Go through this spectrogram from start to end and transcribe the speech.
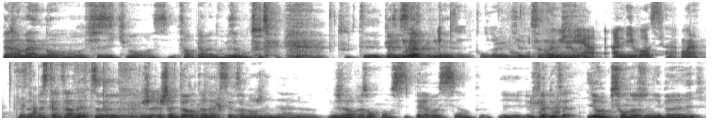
permanent euh, physiquement, aussi. enfin permanent, évidemment tout est tout est périssable, Oui, mais mais, qui- qui- voilà, qui a une certaine oui, durée. un, un livre, ça, voilà, C'est c'est ça, ça. Parce qu'Internet, euh, j'adore Internet, c'est vraiment génial, mais j'ai l'impression qu'on s'y perd aussi un peu. Et, et le fait de Mhm. faire irruption dans une librairie,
